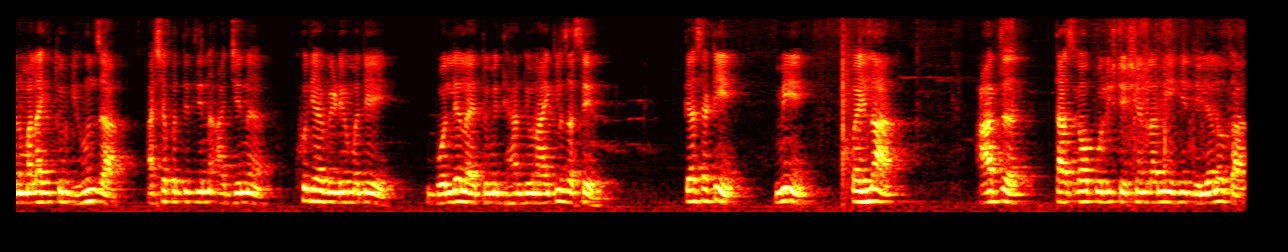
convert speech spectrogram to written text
पण मला इथून घेऊन जा अशा पद्धतीनं आजीनं खुद या व्हिडिओमध्ये बोललेलं आहे. तुम्ही ध्यान देऊन ऐकलंच असेल. त्यासाठी मी पहिला आज तासगाव पोलीस स्टेशनला मी हे दिलेला होता.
